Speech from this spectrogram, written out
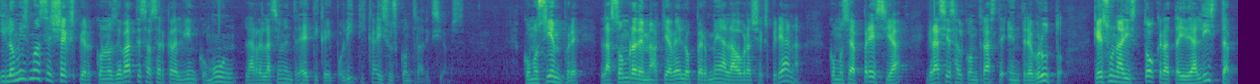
Y lo mismo hace Shakespeare con los debates acerca del bien común, la relación entre ética y política y sus contradicciones. Como siempre, la sombra de Maquiavelo permea la obra shakespeariana, como se aprecia gracias al contraste entre Bruto, que es un aristócrata idealista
